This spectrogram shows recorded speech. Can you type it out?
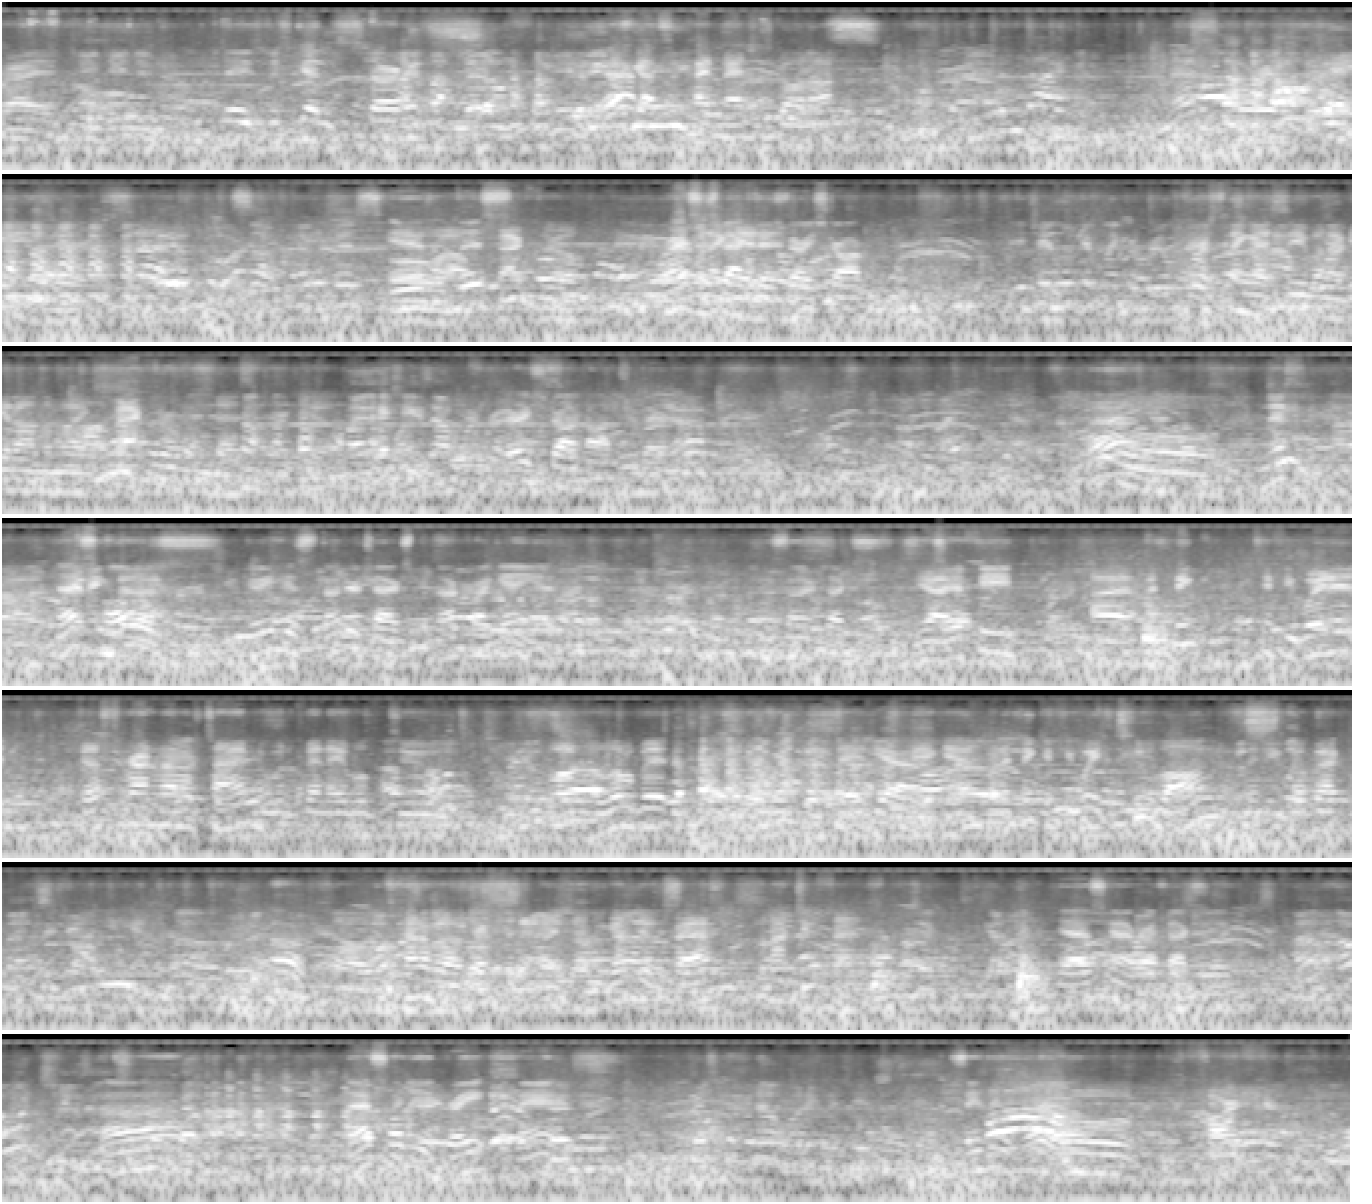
Right. Day's just getting started. I got some hype matches going on. And that's Oreo oh, And Wow, this back throw. Right Versus back get is very strong. AJ looking like a real First thing I see when I get on the mic, back throw from Ness for. Actually, he's out work right Very strong option there. Oh, Ness, uh, Ness the, doing his thunder attacks, but not quite getting it. His thunder attacks. yeah, if he, uh, I think if he waited just right amount of time, he would have been able to float a little bit further away from the stage Yeah. again. But I think if you wait too long, then you go back to the free fall. You can't. So it's kind of a rough situation. You gotta do it fast, but not too fast. Yeah, it's kind of rough actually. Uh, that's holding a great advantage. Same thing with Wario. Oh, fart.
